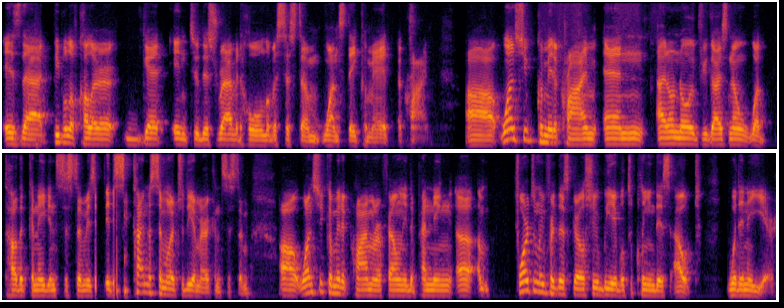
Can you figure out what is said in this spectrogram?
is that people of color get into this rabbit hole of a system once they commit a crime. Uh, once you commit a crime, and I don't know if you guys know what how the Canadian system is, it's kind of similar to the American system. Uh, once you commit a crime or a felony, depending, uh, um, fortunately for this girl, she'll be able to clean this out within a year.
